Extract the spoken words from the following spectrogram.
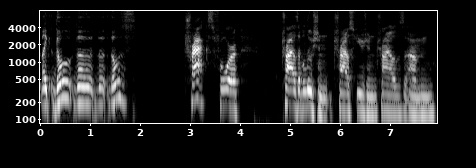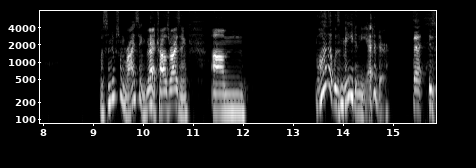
like though the, the those tracks for Trials Evolution, Trials Fusion, Trials um what's the newest one? Rising. Yeah, Trials Rising. Um a lot of that was made in the editor that is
